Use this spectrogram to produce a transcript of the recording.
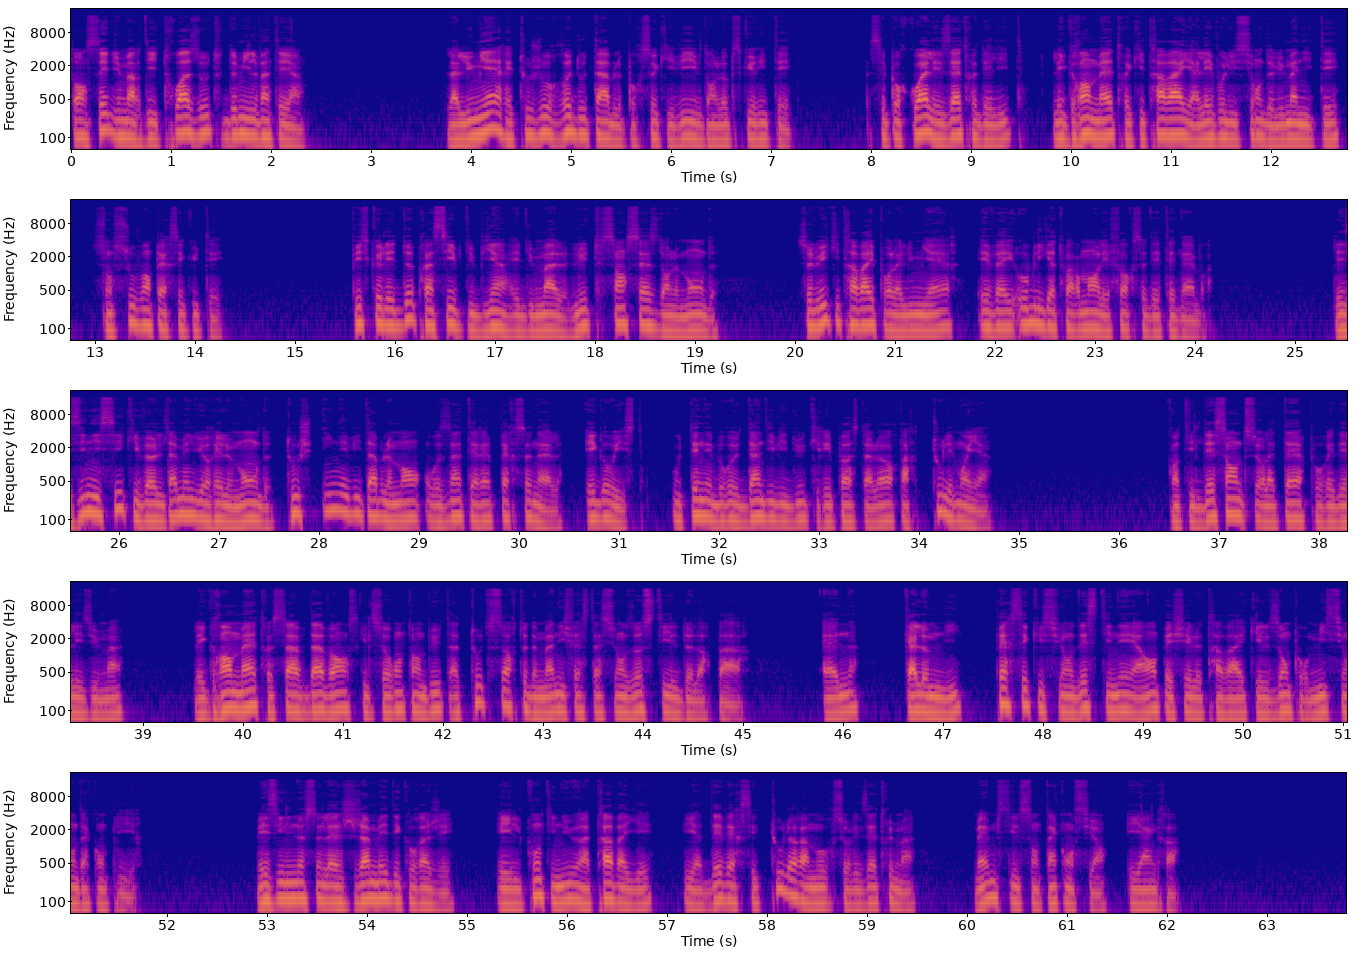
Pensée du mardi 3 août 2021 La lumière est toujours redoutable pour ceux qui vivent dans l'obscurité. C'est pourquoi les êtres d'élite, les grands maîtres qui travaillent à l'évolution de l'humanité, sont souvent persécutés. Puisque les deux principes du bien et du mal luttent sans cesse dans le monde, celui qui travaille pour la lumière éveille obligatoirement les forces des ténèbres. Les initiés qui veulent améliorer le monde touchent inévitablement aux intérêts personnels, égoïstes ou ténébreux d'individus qui ripostent alors par tous les moyens. Quand ils descendent sur la terre pour aider les humains, les grands maîtres savent d'avance qu'ils seront en but à toutes sortes de manifestations hostiles de leur part. Haine, calomnie, persécutions destinées à empêcher le travail qu'ils ont pour mission d'accomplir. Mais ils ne se laissent jamais décourager et ils continuent à travailler et à déverser tout leur amour sur les êtres humains, même s'ils sont inconscients et ingrats.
